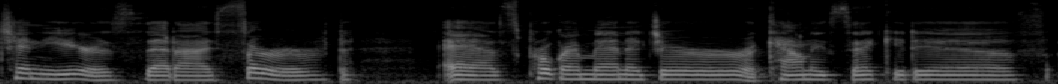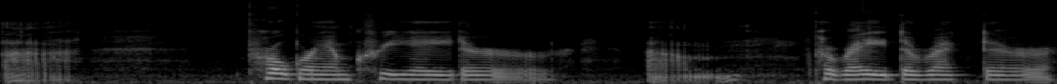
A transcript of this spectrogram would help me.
10 years that I served as program manager, account executive, uh, program creator, um, parade director.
